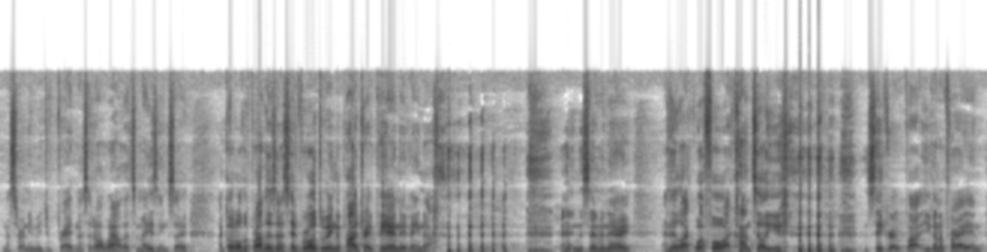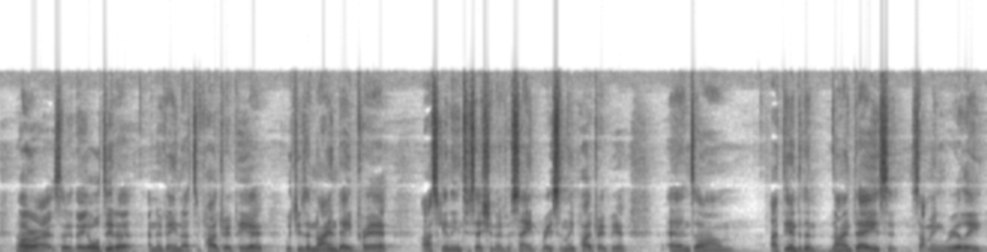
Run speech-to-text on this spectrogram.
And I saw an image of bread, and I said, "Oh wow, that's amazing!" So I got all the brothers, and I said, "We're all doing a Padre Pio novena in the seminary." And they're like, What for? I can't tell you the secret, but you're going to pray. And all right. So they all did a, a novena to Padre Pio, which is a nine day prayer asking the intercession of a saint recently, Padre Pio. And um, at the end of the nine days, it, something really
